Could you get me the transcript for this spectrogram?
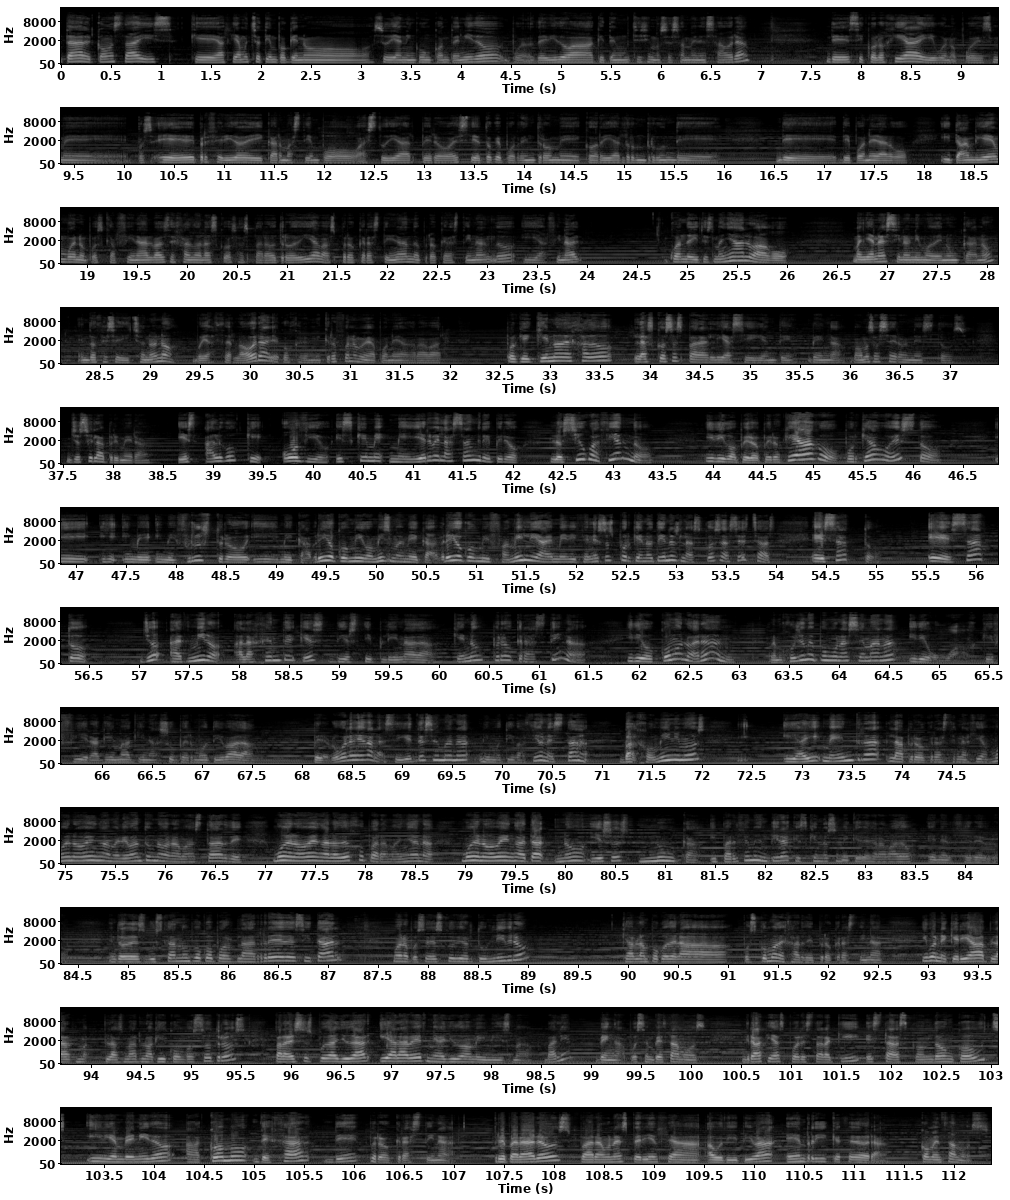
¿qué tal? ¿Cómo estáis? Que hacía mucho tiempo que no subía ningún contenido, bueno, debido a que tengo muchísimos exámenes ahora de psicología y bueno, pues me pues he preferido dedicar más tiempo a estudiar, pero es cierto que por dentro me corría el run run de, de, de poner algo. Y también, bueno, pues que al final vas dejando las cosas para otro día, vas procrastinando, procrastinando y al final cuando dices mañana lo hago, mañana es sinónimo de nunca, ¿no? Entonces he dicho, no, no, voy a hacerlo ahora, voy a coger el micrófono y me voy a poner a grabar. Porque ¿quién no ha dejado las cosas para el día siguiente? Venga, vamos a ser honestos. Yo soy la primera. Y es algo que odio, es que me, me hierve la sangre, pero lo sigo haciendo. Y digo, pero, pero ¿qué hago? ¿Por qué hago esto? Y, y- me, y me frustro y me cabreo conmigo mismo y me cabreo con mi familia y me dicen, eso es porque no tienes las cosas hechas. Exacto, exacto. Yo admiro a la gente que es disciplinada, que no procrastina. Y digo, ¿cómo lo harán? A lo mejor yo me pongo una semana y digo, wow, qué fiera, qué máquina, súper motivada. Pero luego le llega la siguiente semana, mi motivación está bajo mínimos y, y ahí me entra la procrastinación. Bueno, venga, me levanto una hora más tarde. Bueno, venga, lo dejo para mañana. Bueno, venga, tal. No, y eso es nunca. Y parece mentira que es que no se me quede grabado en el cerebro. Entonces, buscando un poco por las redes y tal, bueno, pues he descubierto un libro que habla un poco de la, pues cómo dejar de procrastinar. Y bueno, quería plasma- plasmarlo aquí con vosotros para ver si os puedo ayudar y a la vez me ayudo a mí misma, ¿vale? Venga, pues empezamos. Gracias por estar aquí, estás con Don Coach y bienvenido a cómo dejar de procrastinar. Prepararos para una experiencia auditiva enriquecedora. Comenzamos.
